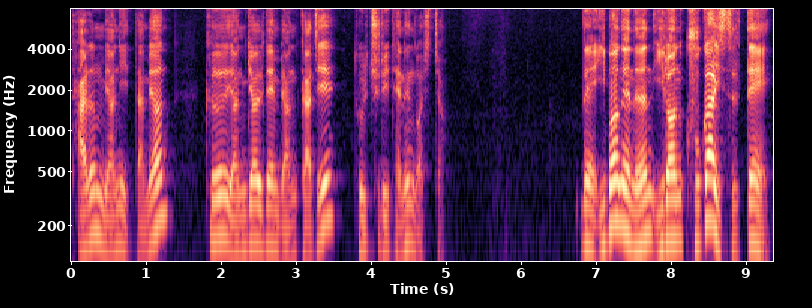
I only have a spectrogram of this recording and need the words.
다른 면이 있다면 그 연결된 면까지 돌출이 되는 것이죠. 네, 이번에는 이런 구가 있을 때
